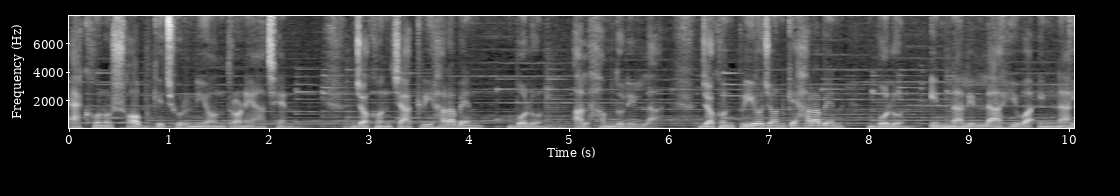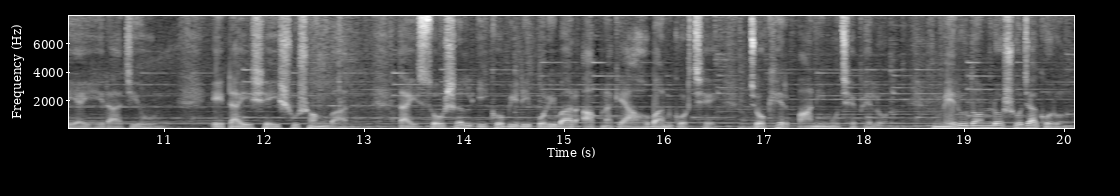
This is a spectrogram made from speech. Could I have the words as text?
এখনও সব কিছুর নিয়ন্ত্রণে আছেন। যখন চাকরি হারাবেন, বলুন। আলহামদুলিল্লাহ। যখন প্রিয়জনকে হারাবেন, বলুন ইন্নালিল্লাহি ওয়া ইন্না ইলাইহি রাজিউন। এটাই সেই সুসংবাদ। তাই সোশ্যাল ইকোবিডি পরিবার আপনাকে আহ্বান করছে, চোখের পানি মুছে ফেলুন। মেরুদণ্ড সোজা করুন।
